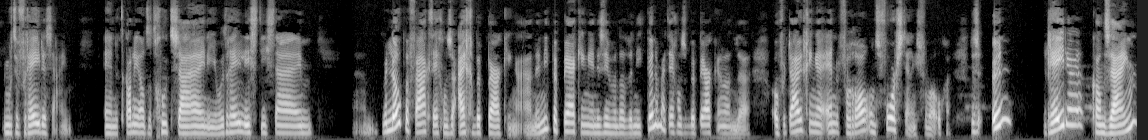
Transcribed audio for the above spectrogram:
Je moet tevreden zijn. En het kan niet altijd goed zijn. En je moet realistisch zijn. Ehm, we lopen vaak tegen onze eigen beperkingen aan. En niet beperkingen in de zin van dat we niet kunnen, maar tegen onze beperkende overtuigingen en vooral ons voorstellingsvermogen. Dus een reden kan zijn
